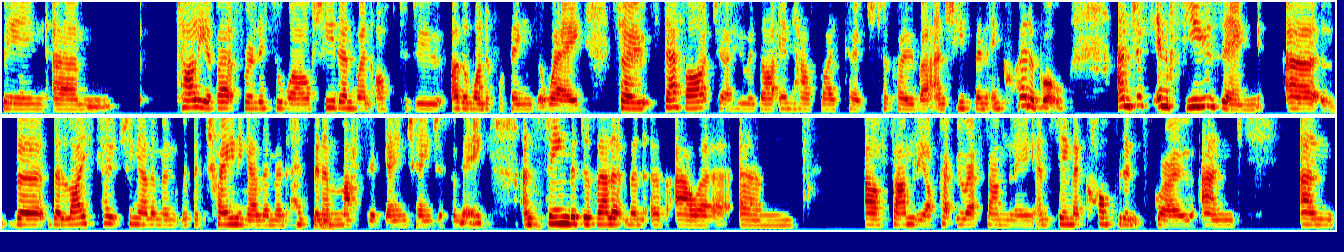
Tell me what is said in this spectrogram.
being um, Talia Burt for a little while. She then went off to do other wonderful things away. So Steph Archer, who is our in-house life coach, took over, and she's been incredible. And just infusing uh, the the life coaching element with the training element has been a mm. massive game changer for me. And seeing the development of our um, our family, our Prep Your Rep family, and seeing their confidence grow and and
